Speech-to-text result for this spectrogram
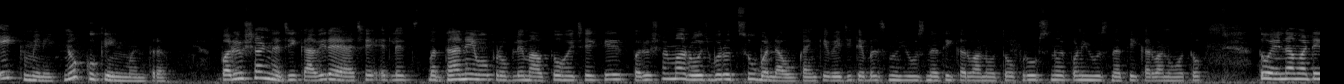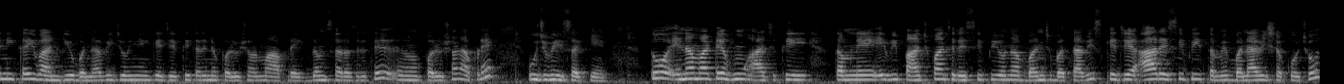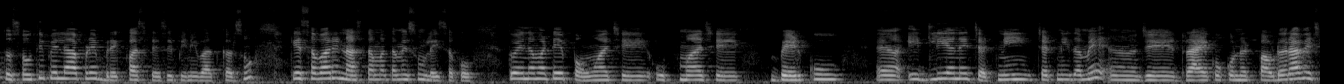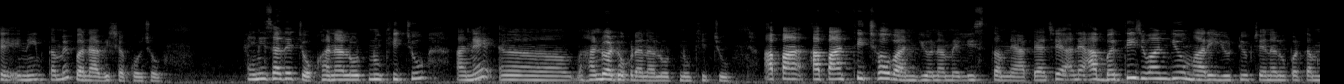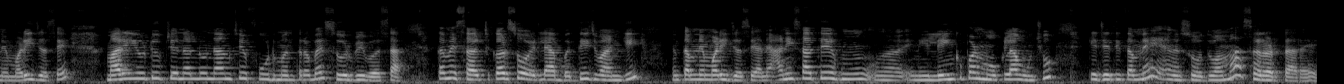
એક મિનિટનો કુકિંગ મંત્ર. પર્યુષણ નજીક આવી રહ્યા છે એટલે બધાને એવો પ્રોબ્લેમ આવતો હોય છે કે પર્યુષણમાં રોજબરોજ શું બનાવવું? કારણ કે વેજીટેબલ્સનો યુઝ નથી કરવાનો હોતો ફ્રૂટ્સનો પણ યુઝ નથી કરવાનો હોતો. તો એના માટેની કઈ વાનગીઓ બનાવવી જોઈએ કે જેથી કરીને પર્યુષણમાં આપણે એકદમ સરસ રીતે પર્યુષણ આપણે ઉજવી શકીએ? તો એના માટે હું આજથી તમને એવી પાંચ પાંચ રેસીપીઓના બંચ બતાવીશ કે જે આ રેસીપી તમે બનાવી શકો છો. તો સૌથી પહેલાં આપણે બ્રેકફાસ્ટ રેસીપીની વાત કરશું કે સવારે નાસ્તામાં તમે શું લઈ શકો? તો એના માટે પૌવા છે ઉપમા છે ભેળકું અ, ઇડલી અને ચટણી ચટણી તમે જે ડ્રાય કોકોનટ પાવડર આવે છે એની તમે બનાવી શકો છો. એની સાથે ચોખાના લોટનું ખીચું અને હાંડવા ઢોકળાના લોટનું ખીચું. આ પા, આ પાંચથી છ વાનગીઓના મેં લિસ્ટ તમને આપ્યા છે અને આ બધી જ વાનગીઓ મારી યુટ્યુબ ચેનલ ઉપર તમને મળી જશે. મારી યુટ્યુબ ચેનલનું નામ છે ફૂડ મંત્ર બાય સુરભી વસા તમે સર્ચ કરશો એટલે આ બધી જ વાનગી તમને મળી જશે અને આની સાથે હું એની લિંક પણ મોકલાવું છું કે જેથી તમને શોધવામાં સરળતા રહે.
